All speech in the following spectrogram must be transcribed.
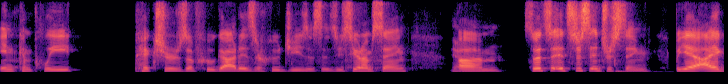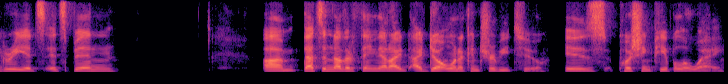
incomplete pictures of who God is or who Jesus is. You see what I'm saying? Yeah. Um so it's it's just interesting. But yeah, I agree. It's it's been um that's another thing that I I don't want to contribute to is pushing people away.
